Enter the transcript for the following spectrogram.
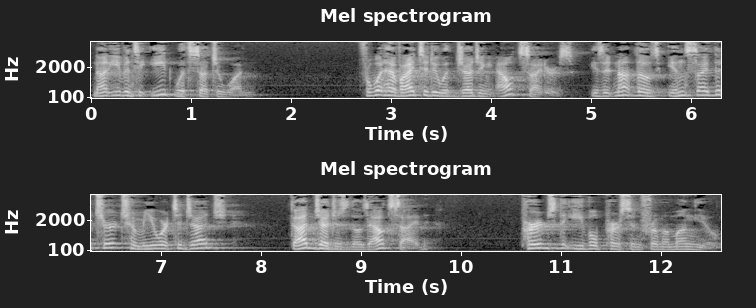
not even to eat with such a one. For what have I to do with judging outsiders? Is it not those inside the church whom you are to judge? God judges those outside. Purge the evil person from among you.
